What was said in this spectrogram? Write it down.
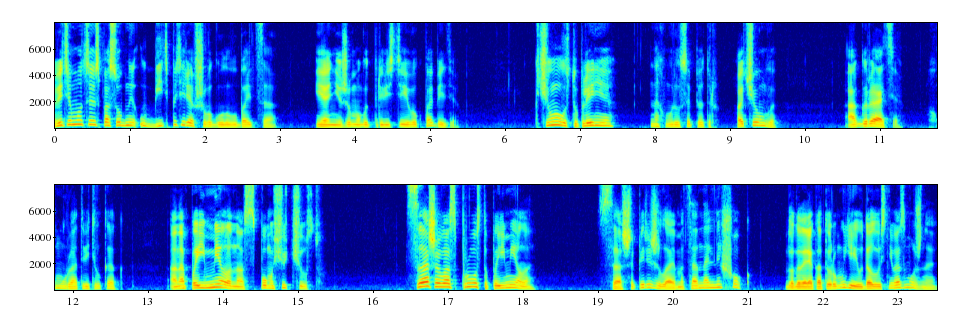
Ведь эмоции способны убить потерявшего голову бойца, и они же могут привести его к победе. «К чему выступление?» — нахмурился Петр. «О чем вы?» «О Грате», — хмуро ответил Как. «Она поимела нас с помощью чувств. Саша вас просто поимела. Саша пережила эмоциональный шок, благодаря которому ей удалось невозможное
